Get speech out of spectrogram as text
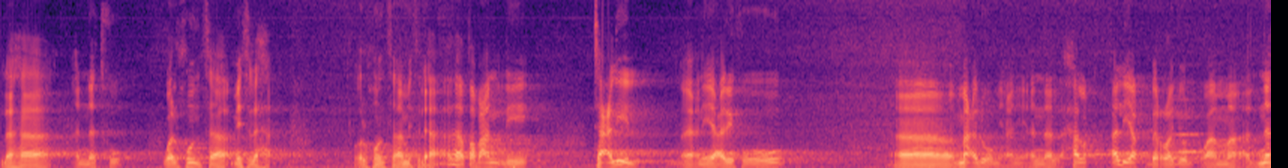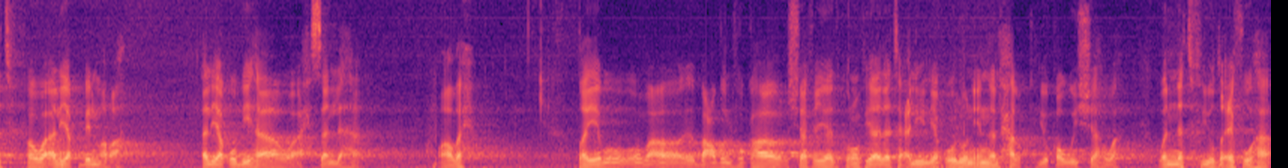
لها النتف والخنثى مثلها والخنثى مثلها هذا طبعا لتعليل يعني يعرفه آه معلوم يعني أن الحلق أليق بالرجل وأما النتف فهو أليق بالمرأة أليق بها وأحسن لها واضح؟ طيب وبعض الفقهاء الشافعية يذكرون في هذا تعليل يقولون إن الحلق يقوي الشهوة والنتف يضعفها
